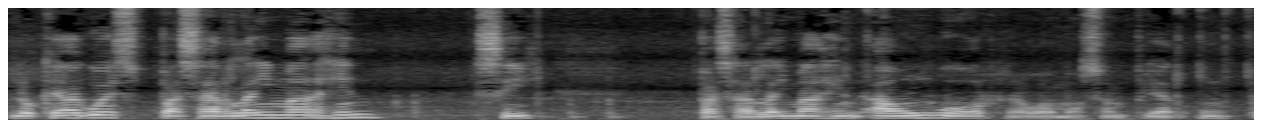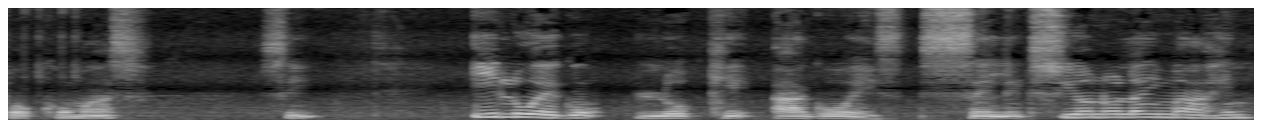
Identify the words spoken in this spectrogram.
Lo que hago es pasar la imagen sí pasar la imagen a un Word la vamos a ampliar un poco más sí y luego lo que hago es selecciono la imagen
